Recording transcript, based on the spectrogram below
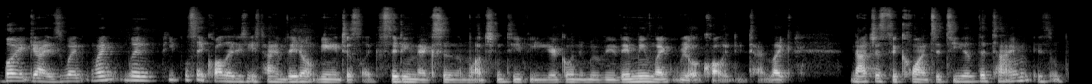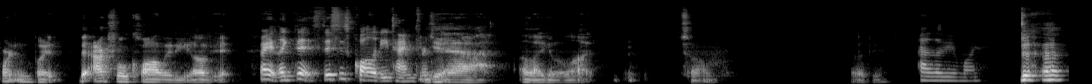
But guys, when when when people say quality time, they don't mean just like sitting next to them watching TV or going to a movie. They mean like real quality time. Like not just the quantity of the time is important, but the actual quality of it. Right, like this. This is quality time for me. Yeah, I like it a lot. So, I love you. I love you more.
